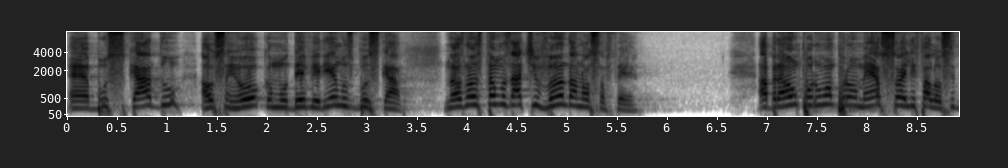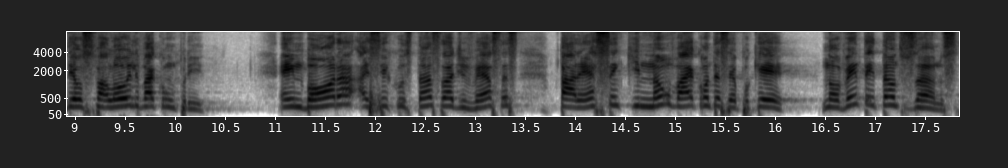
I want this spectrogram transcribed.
é, buscado ao Senhor como deveríamos buscar. Nós não estamos ativando a nossa fé. Abraão, por uma promessa, ele falou: se Deus falou, ele vai cumprir. Embora as circunstâncias adversas parecem que não vai acontecer, porque noventa e tantos anos,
